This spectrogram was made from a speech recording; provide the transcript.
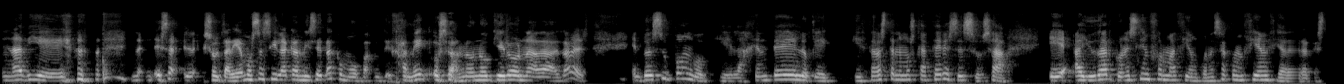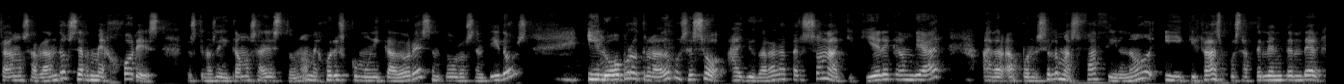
nadie, soltaríamos así la camiseta como, déjame, o sea, no, no quiero nada, ¿sabes? Entonces supongo que la gente lo que quizás tenemos que hacer es eso, o sea, eh, ayudar con esa información, con esa conciencia de la que estábamos hablando, ser mejores los que nos dedicamos a esto, ¿no? Mejores comunicadores en todos los sentidos. Y luego, por otro lado, pues eso, ayudar a la persona que quiere cambiar a, a ponérselo más fácil, ¿no? Y quizás pues hacerle entender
